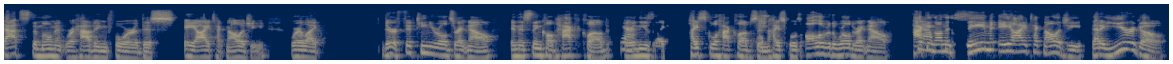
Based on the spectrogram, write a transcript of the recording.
that's the moment we're having for this ai technology where like there are 15 year olds right now in this thing called hack club yeah. they're in these like high school hack clubs and high schools all over the world right now hacking yeah. on the same ai technology that a year ago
